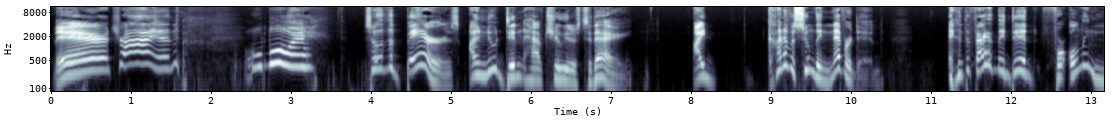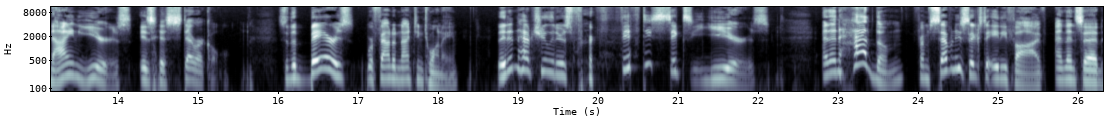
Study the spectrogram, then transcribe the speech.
They're trying. Oh boy. So the Bears, I knew didn't have cheerleaders today. I kind of assumed they never did. And the fact that they did for only nine years is hysterical. So the Bears were founded in 1920. They didn't have cheerleaders for 56 years. And then had them from 76 to 85 and then said,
